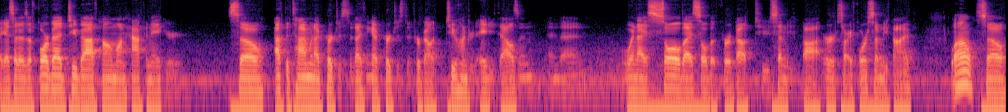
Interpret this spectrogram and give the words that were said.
Like I said, it was a four bed, two bath home on half an acre. So at the time when I purchased it, I think I purchased it for about 280,000, and then when I sold, I sold it for about 275 or sorry, 475. Wow. So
